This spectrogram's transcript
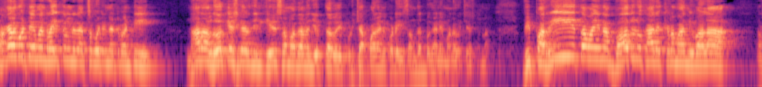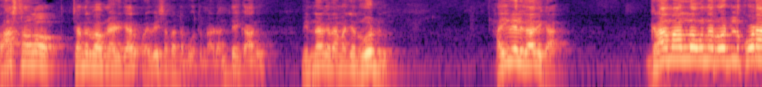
పగలగొట్టేమని రైతులను రెచ్చగొట్టినటువంటి నారా లోకేష్ గారు దీనికి ఏం సమాధానం చెప్తారో ఇప్పుడు చెప్పాలని కూడా ఈ సందర్భంగానే మనవి చేస్తున్నా. విపరీతమైన బాధుడు కార్యక్రమాన్ని ఇవాళ రాష్ట్రంలో చంద్రబాబు నాయుడు గారు ప్రవేశపెట్టబోతున్నాడు. అంతేకాదు విన్నారు కదా మధ్య రోడ్లు. హైవేలు కాదు ఇక. గ్రామాల్లో ఉన్న రోడ్లు కూడా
